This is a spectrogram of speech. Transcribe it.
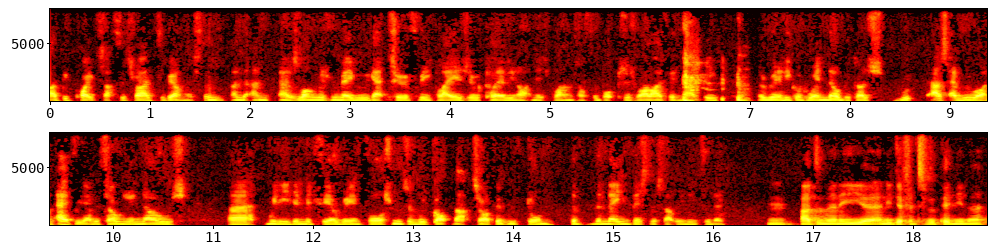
I'd, be quite satisfied to be honest. And, and, and as long as we maybe we get two or three players who are clearly not in his plans off the books as well, I think that'd be a really good window because as everyone, every Evertonian knows, uh, we need a midfield reinforcements and we've got that. So I think we've done the, the main business that we need to do. Mm. Adam, any uh, any difference of opinion there?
